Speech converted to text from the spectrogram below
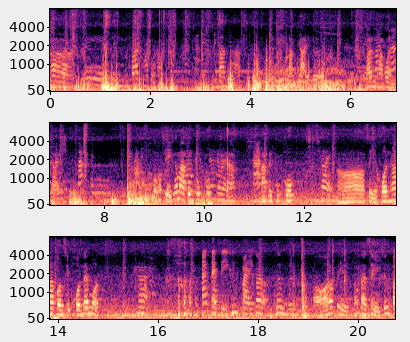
อ่านี่เป็นบ้านพักเหรอครับเป็นบ้านพักโอ้โหอันนี้หลังใหญ่เลยบ้านพักหลังใหญ่อันนี้พักเป็นปกติก็มาเป็นกรุ๊ปๆใช่ไหมครับคะ มาเป็นกรุ๊ปใช่ๆอ๋อสี่คนห้าคนสิบคนได้หมด ค่ะ ตั้งแต่สี่ขึ้นไปก็เพิ่มเงินอ๋อตั้งแต่ตั้งแต่สี่ขึ้นไป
